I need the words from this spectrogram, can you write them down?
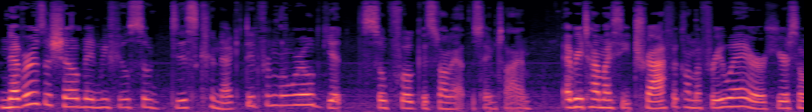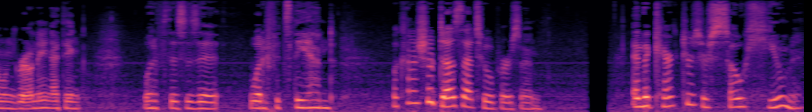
Never has a show made me feel so disconnected from the world, yet so focused on it at the same time. Every time I see traffic on the freeway or hear someone groaning, I think, what if this is it? What if it's the end? What kind of show does that to a person? And the characters are so human.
